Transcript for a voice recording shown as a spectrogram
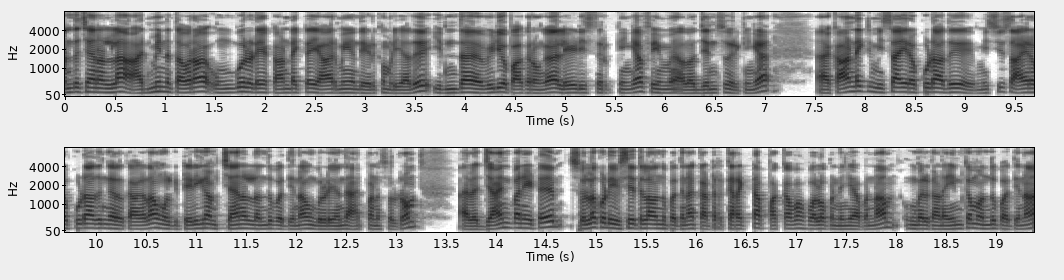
அந்த சேனலில் அட்மினை தவிர உங்களுடைய காண்டாக்டை யாருமே வந்து எடுக்க முடியாது. இந்த வீடியோ பார்க்குறவங்க லேடிஸ் இருக்கீங்க ஃபீமேல் அதாவது ஜென்ஸும் இருக்கீங்க. காண்டாக்ட் மிஸ் ஆகிடக்கூடாது மிஸ்யூஸ் ஆகிடக்கூடாதுங்கிறதுக்காக தான் உங்களுக்கு டெலிகிராம் சேனல் வந்து பார்த்தீங்கன்னா உங்களுடைய வந்து ஆட் பண்ண சொல்கிறோம் அதில் ஜாயின் பண்ணிவிட்டு சொல்லக்கூடிய விஷயத்தெல்லாம் வந்து பார்த்தீங்கன்னா கரெக்ட் கரெக்டாக பக்காவாக ஃபாலோ பண்ணீங்க அப்படின்னா உங்களுக்கான இன்கம் வந்து பார்த்தீங்கன்னா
